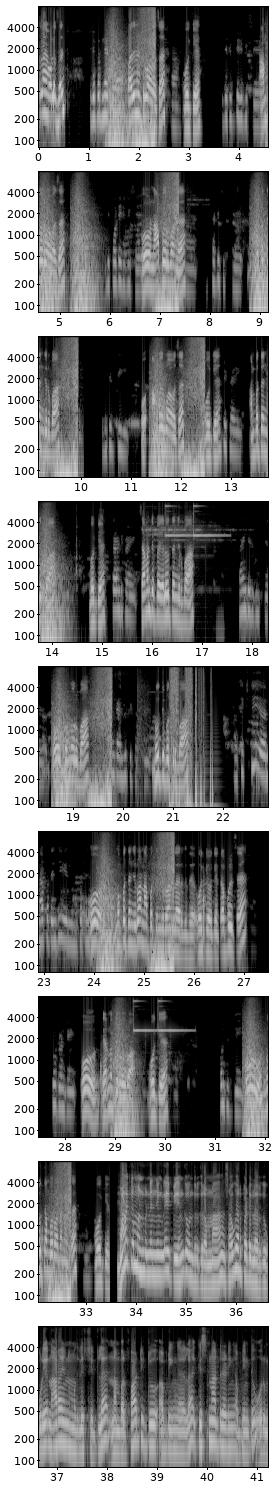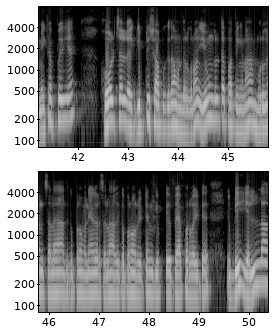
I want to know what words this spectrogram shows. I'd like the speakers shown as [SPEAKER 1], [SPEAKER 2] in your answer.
[SPEAKER 1] எல்லாம் எவ்வளோ சார்?
[SPEAKER 2] இது பதினெட்டு ரூபா.
[SPEAKER 1] பதினெட்டு ரூபாவா சார். ஓகே.
[SPEAKER 2] இது ஃபிஃப்டி ருபீஸ்
[SPEAKER 1] ஐம்பது ரூபாவா சார்?
[SPEAKER 2] இது ஃபார்ட்டி ருபீஸ்
[SPEAKER 1] ஓ நாற்பது ரூபாங்க.
[SPEAKER 2] தேர்ட்டி சிக்ஸ்
[SPEAKER 1] முப்பத்தஞ்சு ரூபா?
[SPEAKER 2] இது ஃபிஃப்டி
[SPEAKER 1] ஓ ஐம்பது ரூபாவா சார்? ஓகே. ஐம்பத்தஞ்சு ரூபா? Okay.
[SPEAKER 2] Seventy five
[SPEAKER 1] seventy five எழுபத்தஞ்சு ரூபா?
[SPEAKER 2] நைன்ட்டி ருபீஸ்
[SPEAKER 1] ஓ தொண்ணூறுபா
[SPEAKER 2] நூற்றி பத்து
[SPEAKER 1] ரூபா?
[SPEAKER 2] சிக்ஸ்டி நாற்பத்தஞ்சு
[SPEAKER 1] ஓ முப்பத்தஞ்சு ரூபா நாற்பத்தஞ்சு ரூபான்ல இருக்குது. Okay okay. Couples
[SPEAKER 2] two twenty
[SPEAKER 1] oh இரநூத்தி இருபது ரூபா. ஓகே. ஓ நூற்றம்பது ரூபா தானே சார்? ஓகே.
[SPEAKER 3] வணக்கம் அன்பு நெஞ்சங்களே இப்போ எங்கே வந்திருக்கிறோம்னா சவுகார்பேட்டையில் இருக்கக்கூடிய நாராயண முதலி ஸ்ட்ரீட்டில் நம்பர் ஃபார்ட்டி டூ அப்படிங்கிறதுல கிருஷ்ணா ட்ரேடிங் அப்படின்ட்டு ஒரு மிகப்பெரிய ஹோல்சேல் கிஃப்ட் ஷாப்புக்கு தான் வந்திருக்கிறோம். இவங்கள்ட்ட பார்த்தீங்கன்னா முருகன் சிலை அதுக்கப்புறம் விநாயகர் சிலை அதுக்கப்புறம் ரிட்டன் கிஃப்ட்டு பேப்பர் ஒயிட்டு இப்படி எல்லா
